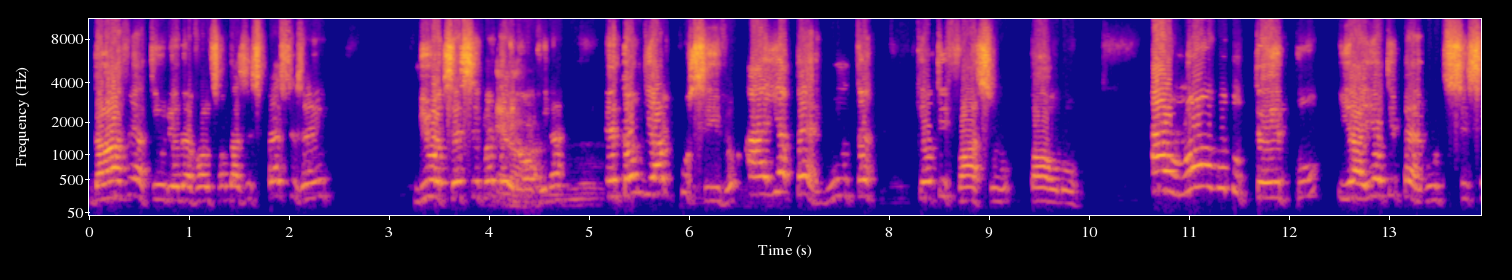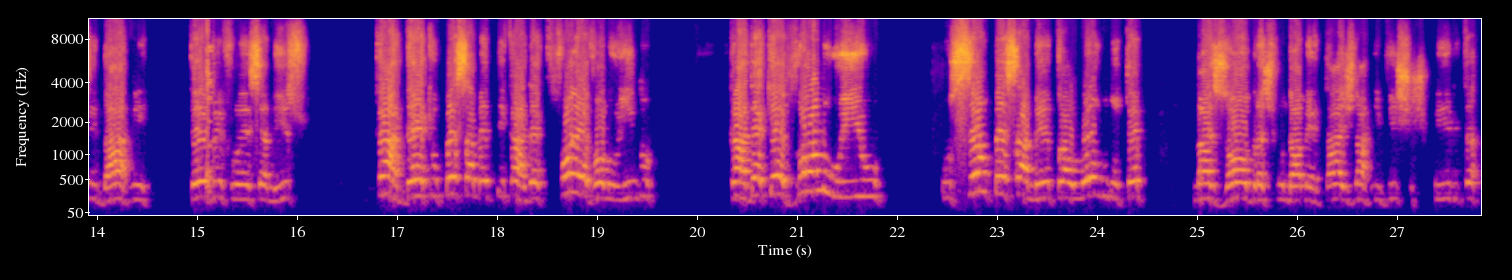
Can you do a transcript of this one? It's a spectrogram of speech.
Darwin, a teoria da evolução das espécies, em 1859, né? Então, um diálogo possível. Aí a pergunta que eu te faço, Paulo, ao longo do tempo, e aí eu te pergunto se, se Darwin teve influência nisso, Kardec, o pensamento de Kardec foi evoluindo, Kardec evoluiu o seu pensamento ao longo do tempo nas obras fundamentais, na revista espírita.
